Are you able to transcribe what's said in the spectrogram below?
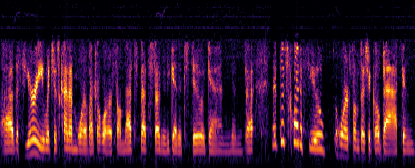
Uh, the Fury, which is kind of more of like a horror film, that's that's starting to get its due again. And uh, there's quite a few horror films I should go back and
